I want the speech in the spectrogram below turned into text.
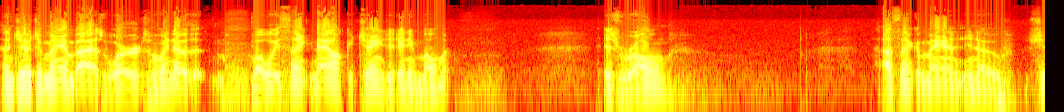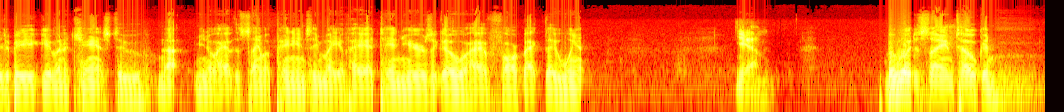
and judge a man by his words and we know that what we think now could change at any moment is wrong. I think a man, you know, should be given a chance to not, you know, have the same opinions he may have had 10 years ago or how far back they went. Yeah, But with the same token,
